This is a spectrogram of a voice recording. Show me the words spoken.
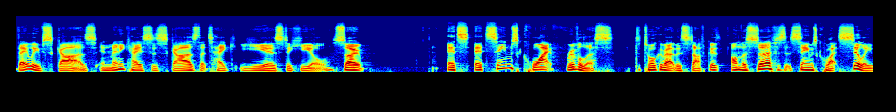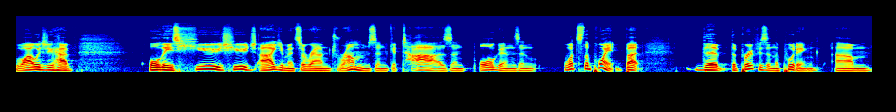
they leave scars. In many cases scars that take years to heal. So it's it seems quite frivolous to talk about this stuff because on the surface it seems quite silly. Why would you have all these huge huge arguments around drums and guitars and organs and what's the point but the the proof is in the pudding. Um,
